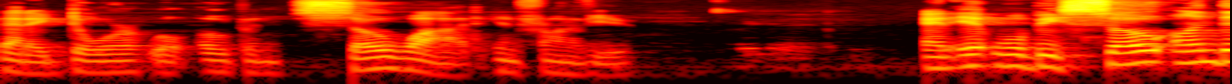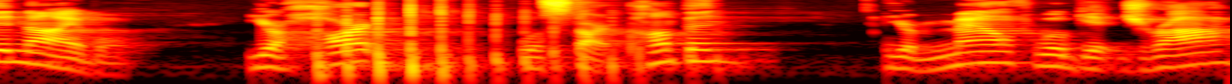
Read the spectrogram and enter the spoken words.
that a door will open so wide in front of you. And it will be so undeniable. Your heart will start pumping, your mouth will get dry,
